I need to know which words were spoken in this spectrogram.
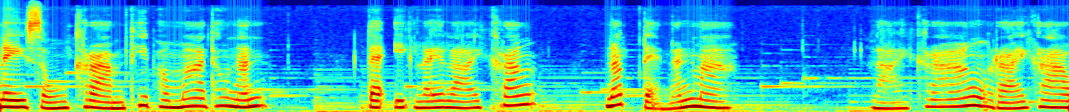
ในสงครามที่พม่าเท่านั้น แต่อีกหลาย ๆ ครั้ง นับแต่นั้นมา หลายครั้งหลายคราว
